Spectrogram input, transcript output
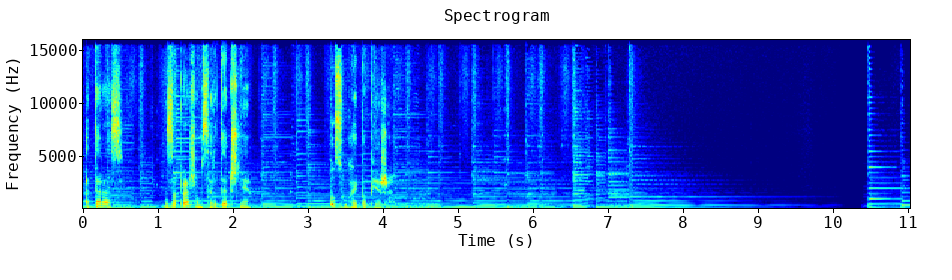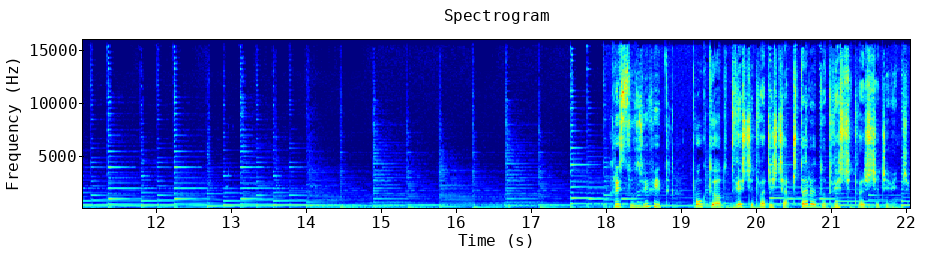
A teraz zapraszam serdecznie. Posłuchaj papieża. Chrystus Vivit, punkty od 224 do 229.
